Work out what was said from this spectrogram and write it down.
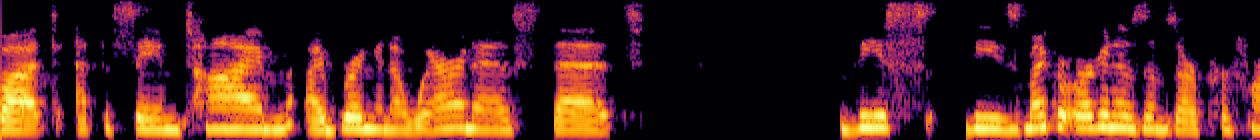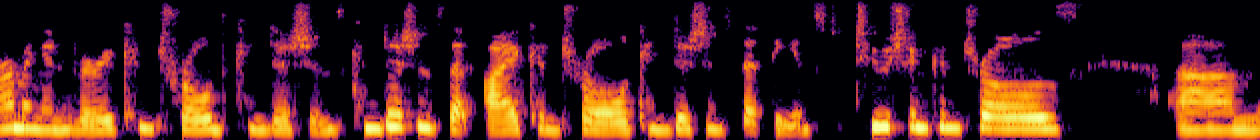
but at the same time i bring an awareness that these these microorganisms are performing in very controlled conditions conditions that i control conditions that the institution controls. Um,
